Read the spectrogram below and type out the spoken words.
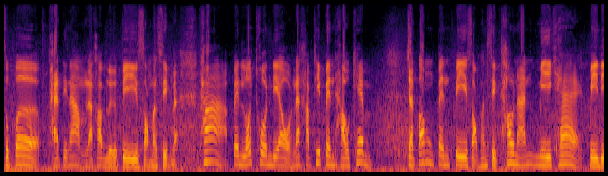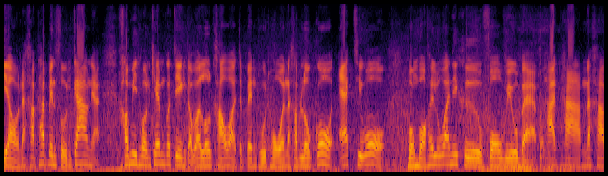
ซูเปอร์แพตินัมนะครับหรือปี 2010นี่ยถ้าเป็นรถโทนเดียวนะครับที่เป็นเท้าเข้ม จะต้องเป็นปี 2010 เท่านั้นมีแค่ปีเดียวนะครับ ถ้าเป็น 09 เนี่ยเขามีโทนเข้มก็จริง แต่ว่ารถเขาอะจะเป็นทูโทนนะครับ โลโก้ Activo บ่งบอกให้รู้ว่านี่คือ 4 wheel แบบ Part Time นะครับ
